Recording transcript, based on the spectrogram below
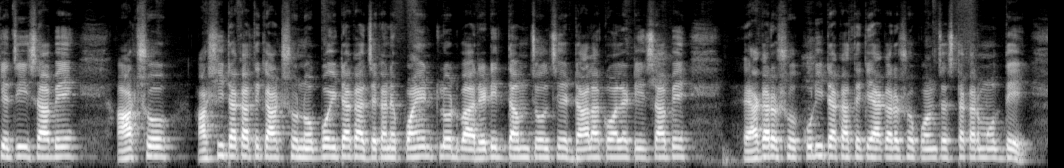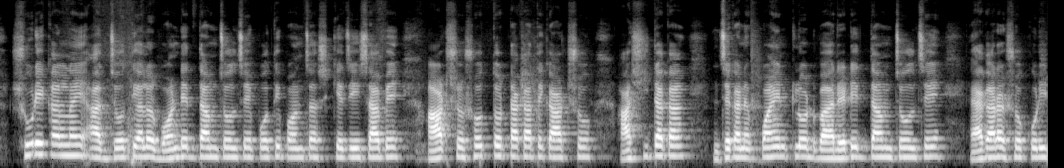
কেজি হিসাবে আটশো আশি টাকা থেকে আটশো নব্বই টাকা, যেখানে পয়েন্ট লোড বা রেডির দাম চলছে ডালা কোয়ালিটি হিসাবে এগারোশো কুড়ি টাকা থেকে এগারোশো পঞ্চাশ টাকার মধ্যে। সুরে কালনায় আর জ্যোতি আলোর বন্ডের দাম চলছে প্রতি পঞ্চাশ কেজি হিসাবে আটশো সত্তর টাকা থেকে আটশো আশি টাকা, যেখানে পয়েন্ট লোড বা রেডির দাম চলছে এগারোশো কুড়ি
